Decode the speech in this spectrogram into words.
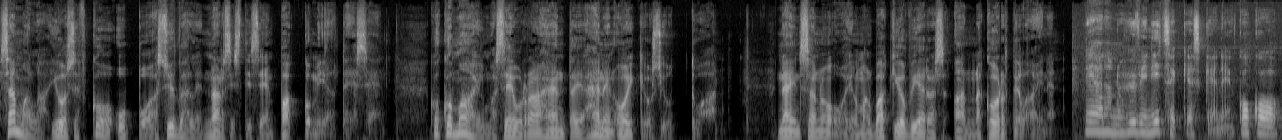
Samalla Joosef K. uppoaa syvälle narsistiseen pakkomielteeseen. Koko maailma seuraa häntä ja hänen oikeusjuttuaan. Näin sanoo ohjelman vakiovieras Anna Kortelainen. Niin hän on hyvin itsekeskeinen. Koko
